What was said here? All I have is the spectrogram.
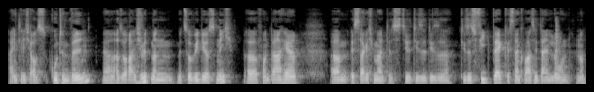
eigentlich aus gutem Willen. Ja, also reich mhm. wird man mit so Videos nicht. Äh, von daher ähm, ist, sage ich mal, das, die, diese, diese, dieses Feedback ist dann quasi dein Lohn, ne?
